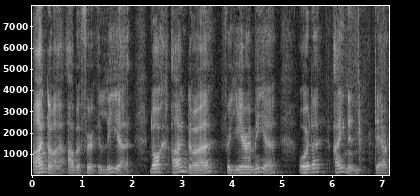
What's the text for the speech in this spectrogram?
andere aber für Elia noch andere für Jeremia oder einen der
